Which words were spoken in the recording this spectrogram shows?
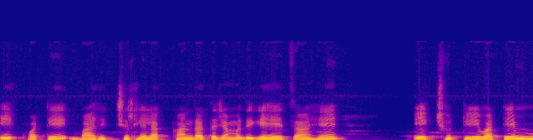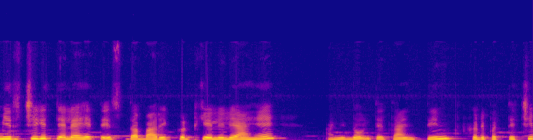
एक वाटी बारीक चिरलेला कांदा त्याच्यामध्ये घ्यायचा आहे. एक छोटी वाटी मिरची घेतलेली आहे ते सुद्धा बारीक कट केलेली आहे. आणि दोन ते तीन तीन कडीपत्त्याची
